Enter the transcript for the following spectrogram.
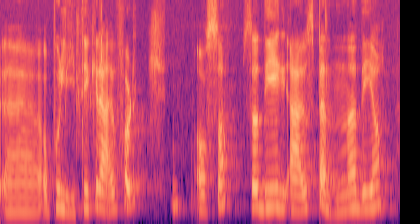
uh, Og politikere er jo folk også, så de er jo spennende, de òg.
